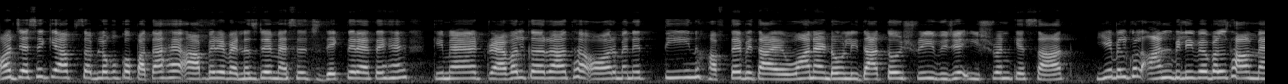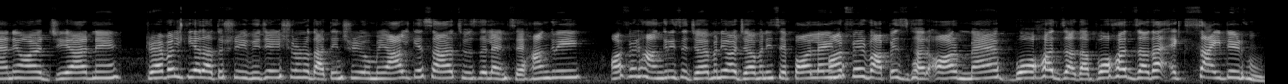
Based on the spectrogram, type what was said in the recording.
और जैसे कि आप सब लोगों को पता है, आप मेरे वेनसडे मैसेज देखते रहते हैं कि मैं ट्रैवल कर रहा था और मैंने तीन हफ़्ते बिताए one and only Dato Shri Vijay Eswaran के साथ। ये बिल्कुल अनबिलीवेबल था। मैंने और जे ने ट्रैवल किया दातो श्री विजय ईश्वरन और दातिन श्री उमयाल के साथ स्विट्जरलैंड से हंगरी और फिर हंगरी से जर्मनी और जर्मनी से पोलैंड और फिर वापस घर। और मैं बहुत ज़्यादा बहुत ज़्यादा एक्साइटेड हूँ।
